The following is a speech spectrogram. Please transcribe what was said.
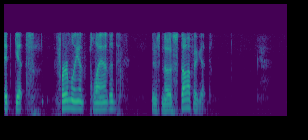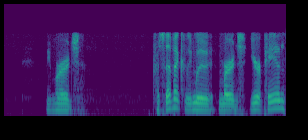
it gets firmly implanted, there's no stopping it. We merge Pacific, we move, merge Europeans,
